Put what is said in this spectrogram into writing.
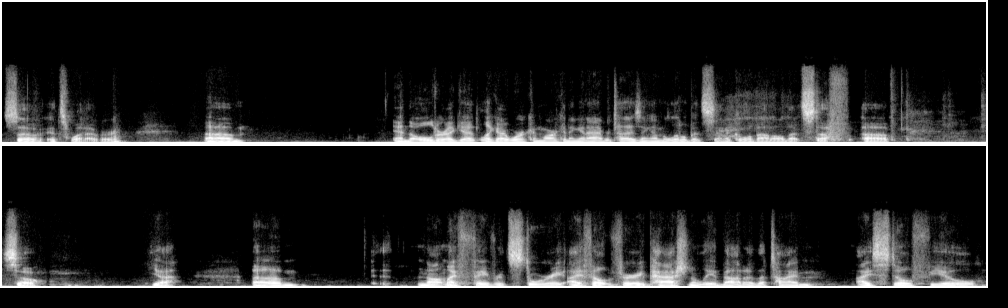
So it's whatever. Um, and the older I get, like I work in marketing and advertising, I'm a little bit cynical about all that stuff. Uh, so, yeah. Um, not my favorite story. I felt very passionately about it at the time. I still feel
